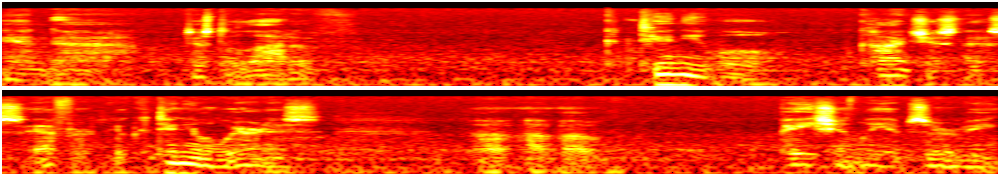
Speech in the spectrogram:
And uh, just a lot of continual consciousness, effort, a continual awareness uh, of, of patiently observing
